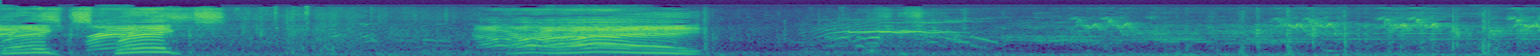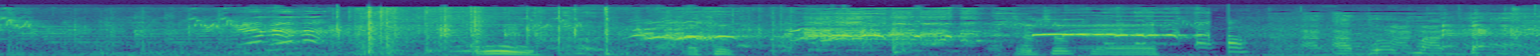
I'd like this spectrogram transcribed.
Brakes, brakes. All right. Ooh, that's okay. It's okay. I broke my back.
